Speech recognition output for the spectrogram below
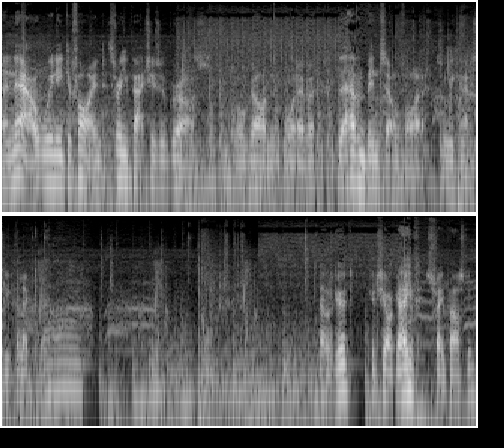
And now we need to find three patches of grass or garden or whatever that haven't been set on fire, so we can actually collect. Oh. That was good. Good shot, Gabe. Straight past him.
